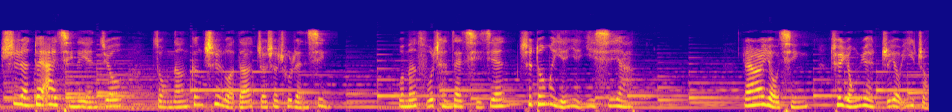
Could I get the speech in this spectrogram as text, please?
世人对爱情的研究，总能更赤裸地折射出人性。我们浮沉在其间，是多么奄奄一息呀！然而友情却永远只有一种，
